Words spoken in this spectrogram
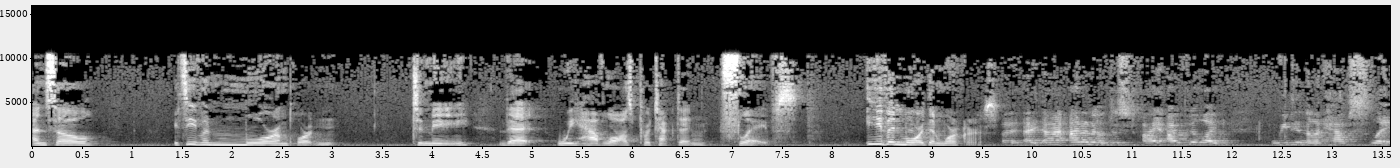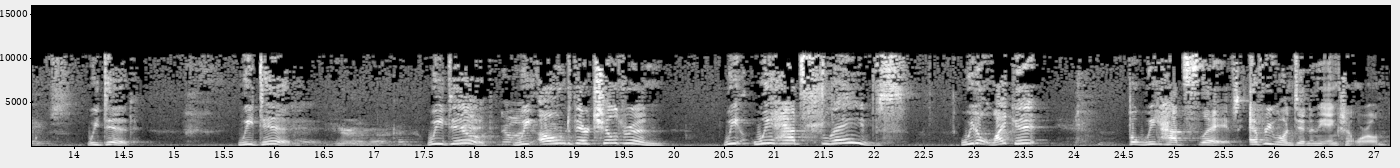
And so it's even more important to me that we have laws protecting slaves. Even more than workers. I, I, I don't know. Just I, I feel like we did not have slaves. We did. We did. Here in America? We did. No, no, we I- owned their children. We, we had slaves. We don't like it, but we had slaves. Everyone did in the ancient world.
